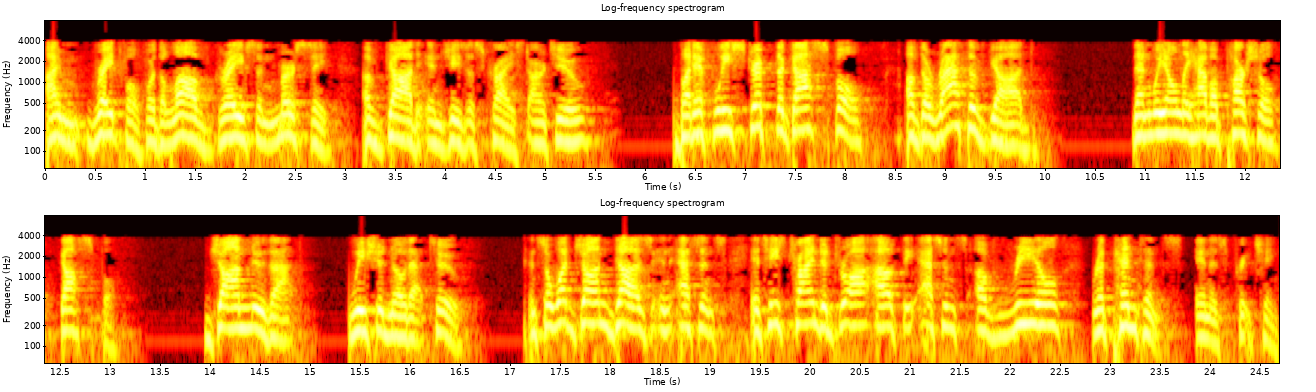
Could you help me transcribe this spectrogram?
I'm grateful for the love, grace, and mercy of God in Jesus Christ, aren't you? But if we strip the gospel of the wrath of God, then we only have a partial gospel. John knew that. We should know that too. And so what John does in essence is he's trying to draw out the essence of real repentance in his preaching.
